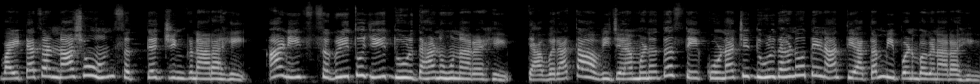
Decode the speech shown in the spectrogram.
वाईटाचा नाश होऊन सत्य जिंकणार आहे आणि सगळी तुझी धूळधाण होणार आहे. त्यावर आता विजया म्हणत असते कोणाची धूळधाण होते ना ती आता मी पण बघणार आहे.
